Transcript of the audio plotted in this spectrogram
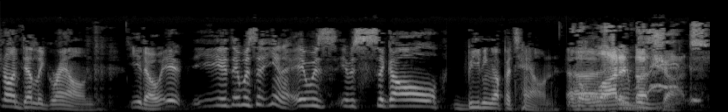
than on Deadly Ground. You know, it it, it was a, you know it was it was Seagal beating up a town With Uh, a lot of it nut was- shots.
